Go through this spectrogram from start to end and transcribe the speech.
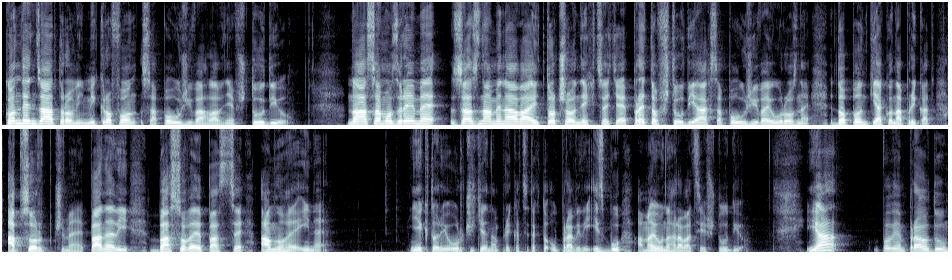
Kondenzátorový mikrofón sa používa hlavne v štúdiu. No a samozrejme zaznamenáva aj to, čo nechcete, preto v štúdiách sa používajú rôzne doplnky ako napríklad absorpčné panely, basové pasce a mnohé iné. Niektorí určite napríklad si takto upravili izbu a majú nahrávacie štúdio. Ja poviem pravdu,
